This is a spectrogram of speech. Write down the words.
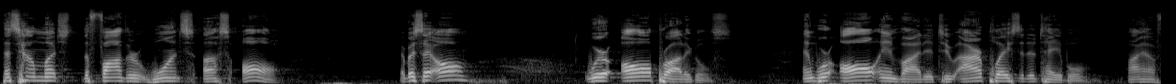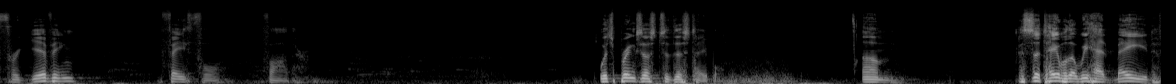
That's how much the Father wants us all. Everybody say all? We're all prodigals. And we're all invited to our place at the table by a forgiving, faithful Father. Which brings us to this table. Um, this is a table that we had made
